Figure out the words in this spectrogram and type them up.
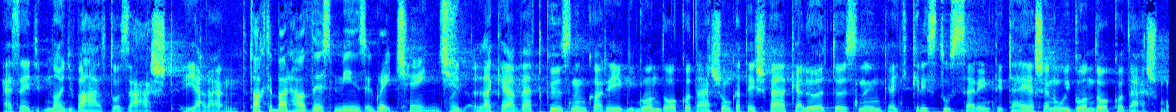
ez egy nagy változást jelent. Talked about how this means a great change. Hogy le kell vetkőznünk a régi gondolkodásunkat, és fel kell öltöznünk egy Krisztus szerinti teljesen új gondolkodásmódot.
